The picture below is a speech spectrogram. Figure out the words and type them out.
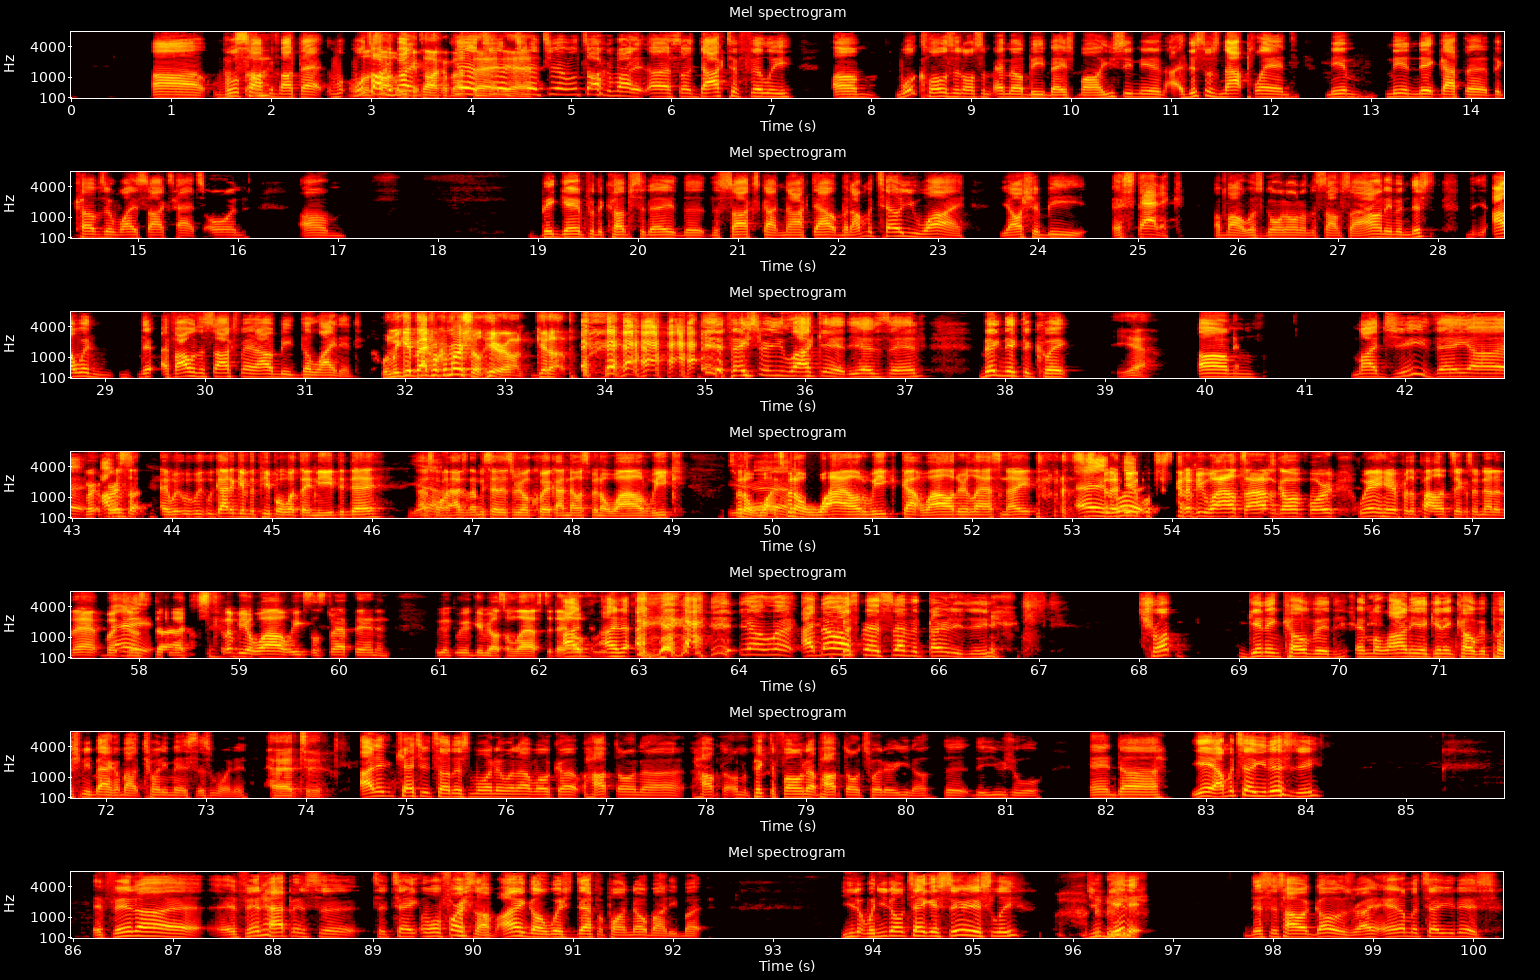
Uh, we'll some- talk about that. We'll, we'll talk talk- we about can it. talk about chill, that, Chill, yeah. chill, chill. We'll talk about it. Uh, so Doc to Philly. Um, we'll close it on some MLB baseball. You see me and this was not planned. Me and me and Nick got the the Cubs and White Sox hats on. Um, big game for the Cubs today. The the Sox got knocked out, but I'm gonna tell you why y'all should be ecstatic about what's going on on the South Side. I don't even this. I would if I was a Sox fan, I would be delighted. When we get back for commercial, here on Get Up. Make sure you lock in. You know what I'm saying? Big Nick the Quick. Yeah. Um, my G, they uh Fir- First, was- up, we, we, we got to give the people what they need today. I just yeah, want to let me say this real quick. I know it's been a wild week. It's been a wi- it's yeah. been a wild week. Got wilder last night. it's, Hey, gonna be, it's gonna be wild times going forward. We ain't here for the politics or none of that, but Hey. just uh, it's gonna be a wild week. So strap in, and we're gonna, give y'all some laughs today. I, hopefully. I, yo, look, I know I said 7:30, G. Trump getting COVID and Melania getting COVID pushed me back about 20 minutes this morning. Had to. I didn't catch it till this morning when I woke up, hopped on uh hopped on picked the phone up, hopped on Twitter, you know, the the usual. And uh yeah, I'm gonna tell you this, G. If it uh if it happens to to take well, first off, I ain't gonna wish death upon nobody, but you don't when you don't take it seriously, you get it. This is how it goes, right? And I'm gonna tell you this.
